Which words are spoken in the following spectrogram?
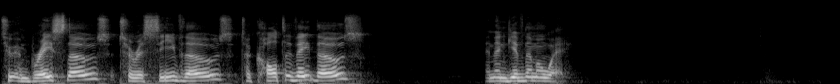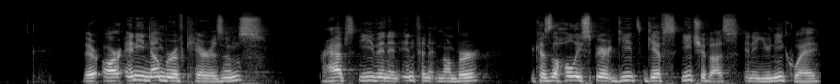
to embrace those, to receive those, to cultivate those, and then give them away. There are any number of charisms, perhaps even an infinite number, because the Holy Spirit gifts each of us in a unique way.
